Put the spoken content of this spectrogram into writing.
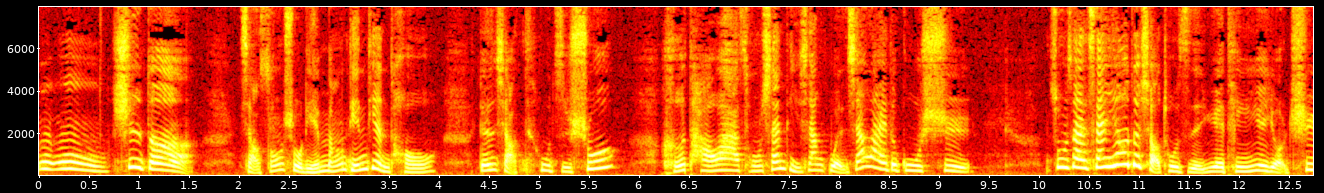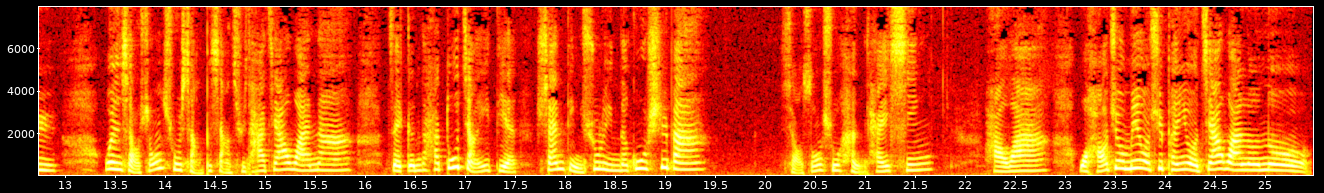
嗯嗯，是的。”小松鼠连忙点点头，跟小兔子说：“核桃啊，从山底下滚下来的故事。”住在山腰的小兔子越听越有趣，问小松鼠想不想去他家玩呢？再跟他多讲一点山顶树林的故事吧。小松鼠很开心。好啊，我好久没有去朋友家玩了呢。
